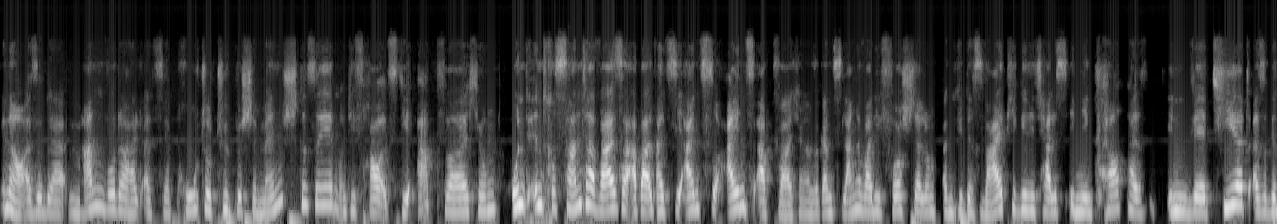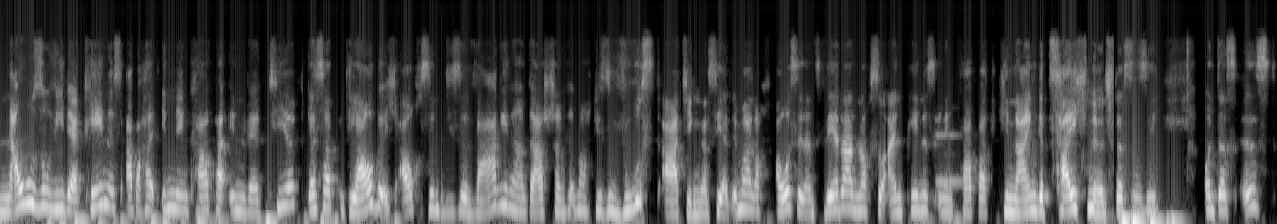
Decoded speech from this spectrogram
Genau, also der Mann wurde halt als der prototypische Mensch gesehen und die Frau als die Abweichung und interessanterweise aber als die 1 zu 1 Abweichung. Also ganz lange war die Vorstellung, irgendwie das weibliche Genital ist in den Körper invertiert, also genauso wie der Penis, aber halt in den Körper invertiert. Deshalb glaube ich auch, sind diese Vagina-Darstellungen immer noch diese wurstartigen, dass sie halt immer noch aussehen, als wäre da noch so ein Penis in den Körper hineingezeichnet. Dass sie, und das ist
